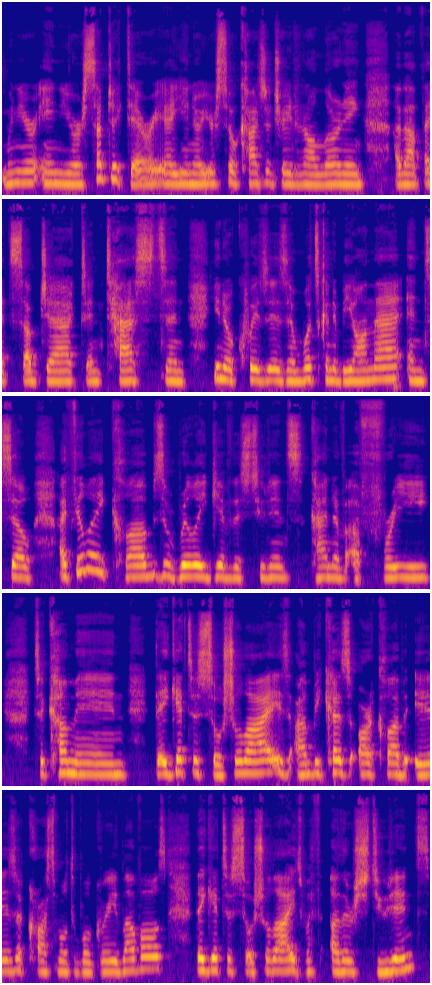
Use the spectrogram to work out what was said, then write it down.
when you're in your subject area, you know you're so concentrated on learning about that subject and tests and you know quizzes and what's going to be on that. And so I feel like clubs really give the students kind of a free to come in. They get to socialize um, because our club is across multiple grade levels. They get to socialize with other students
